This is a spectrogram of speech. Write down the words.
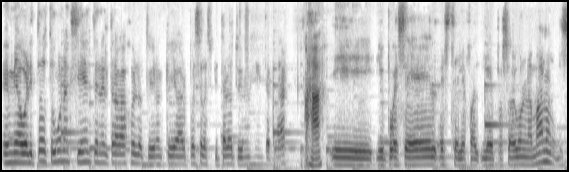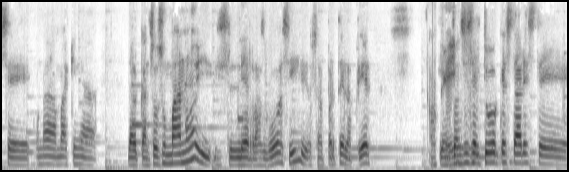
eh, mi abuelito tuvo un accidente en el trabajo y lo tuvieron que llevar pues al hospital, lo tuvieron que internar Ajá. y, y, pues él, este, le, le pasó algo en la mano, se, una máquina le alcanzó su mano y, le rasgó así, o sea, parte de la piel. Ok. Y entonces él tuvo que estar, este,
